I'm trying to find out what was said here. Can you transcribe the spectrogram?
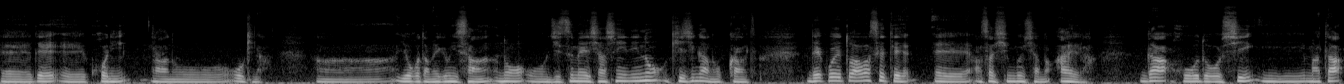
えー、で、えー、ここに、あの大きな横田めぐみさんの実名写真入りの記事が載っかると。でこれと合わせて、えー、朝日新聞社のあえらが報道しまた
